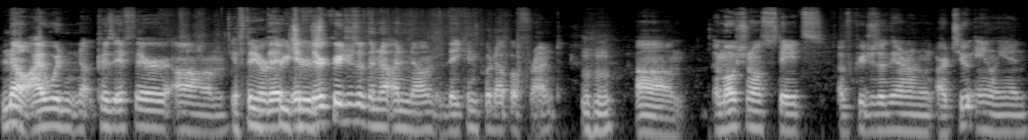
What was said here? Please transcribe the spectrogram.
no, I wouldn't know because if they're um, if they are creatures? if they're creatures of the unknown, they can put up a front. hmm um, emotional states of creatures of the unknown are too alien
